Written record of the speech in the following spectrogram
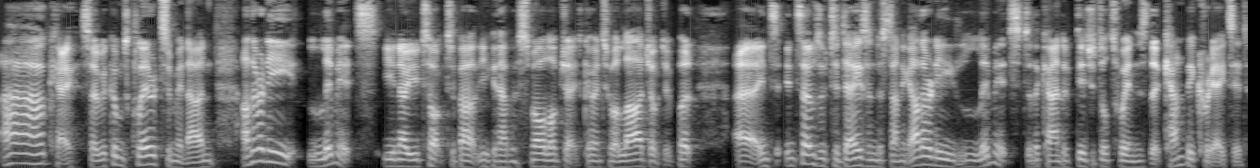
Ah, okay. So it becomes clearer to me now. And are there any limits? You know, you talked about you can have a small object go into a large object, but uh, in, in terms of today's understanding, are there any limits to the kind of digital twins that can be created?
